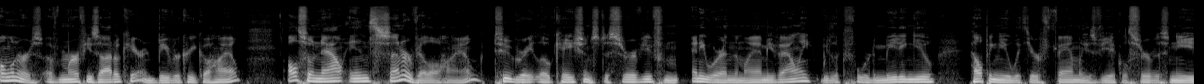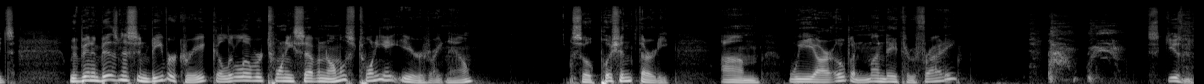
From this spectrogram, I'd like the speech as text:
owners of Murphy's Auto Care in Beavercreek, Ohio. Also, now in Centerville, Ohio, two great locations to serve you from anywhere in the Miami Valley. We look forward to meeting you, helping you with your family's vehicle service needs. We've been in business in Beavercreek a little over 27, almost 28 years right now. So pushing 30. Um, we are open Monday through Friday. Excuse me.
